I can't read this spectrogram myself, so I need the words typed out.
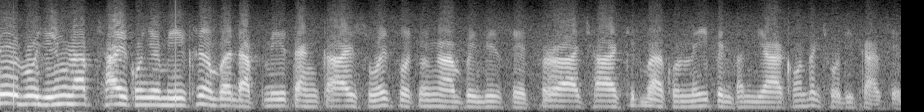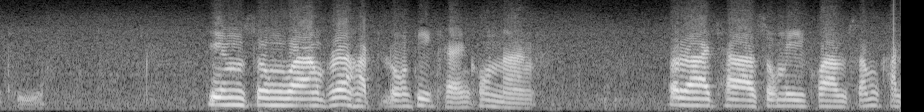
นี่ผู้หญิงรับใช้คงจะมีเครื่องประดับมีแต่งกายสวยสดงามเป็นพิเศษ พระราชาคิดว่าคนนี้เป็นพัญญาของท่านโชติกาเศรษฐี จึงทรงวางพระหัตถ์ลงที่แขนของนาง พระราชาทรงมีความสำคัญ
